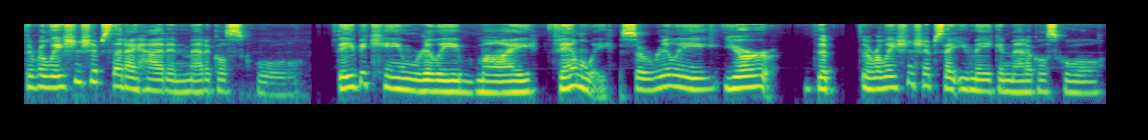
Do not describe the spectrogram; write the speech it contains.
The relationships that I had in medical school, they became really my family. So really, you're the the relationships that you make in medical school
